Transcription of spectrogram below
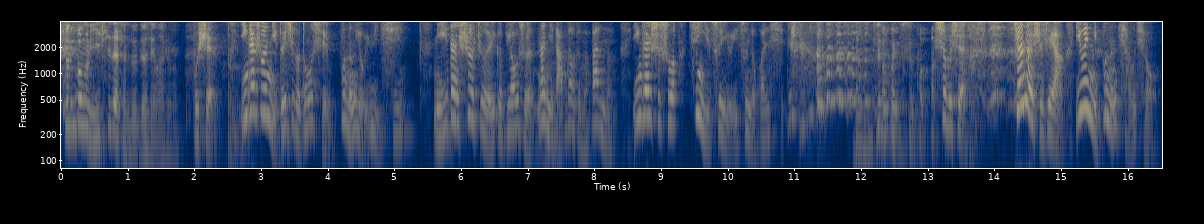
分崩离析的程度就行了，是吗？不是，应该说你对这个东西不能有预期。你一旦设置了一个标准，那你达不到怎么办呢？应该是说进一寸有一寸的欢喜，你真会说。是不是？真的是这样，因为你不能强求，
